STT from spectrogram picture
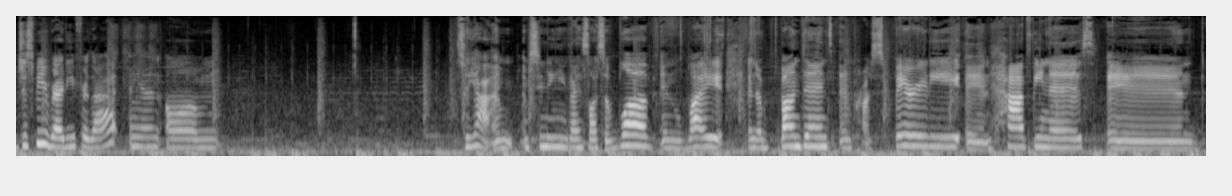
just be ready for that. And, um, so yeah i'm i'm sending you guys lots of love and light and abundance and prosperity and happiness and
